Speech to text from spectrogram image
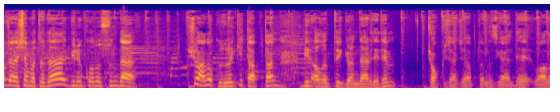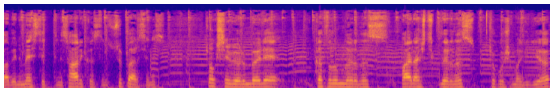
Olcay Aşamatı da günün konusunda şu an okuduğun kitaptan bir alıntı gönder dedim. Çok güzel cevaplarınız geldi. Vallahi beni mest ettiniz. Harikasınız, süpersiniz. Çok seviyorum böyle katılımlarınız, paylaştıklarınız çok hoşuma gidiyor.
